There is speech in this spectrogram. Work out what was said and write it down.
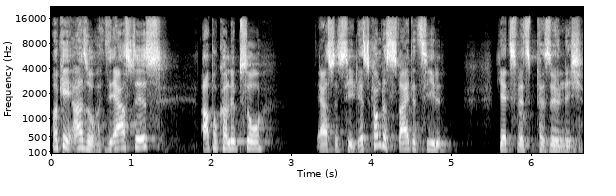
Okay, also, das erste ist Apokalypso, erstes Ziel. Jetzt kommt das zweite Ziel. Jetzt wird es persönlich.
